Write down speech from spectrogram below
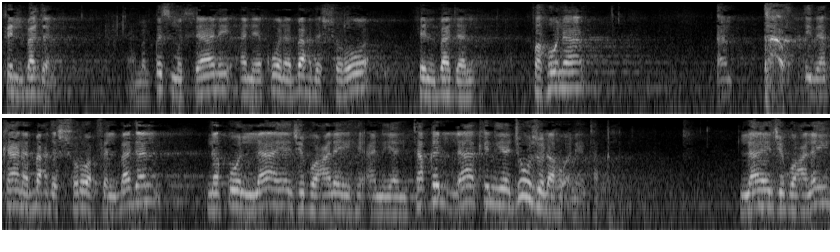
في البدل يعني القسم الثاني أن يكون بعد الشروع في البدل. فهنا إذا كان بعد الشروع في البدل نقول لا يجب عليه أن ينتقل لكن يجوز له أن ينتقل. لا يجب عليه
